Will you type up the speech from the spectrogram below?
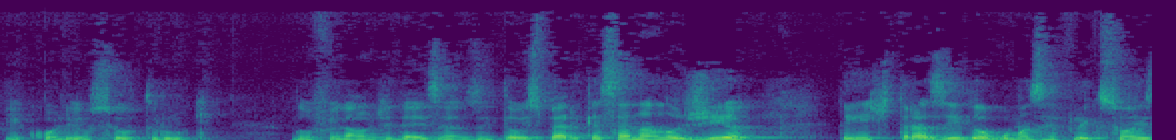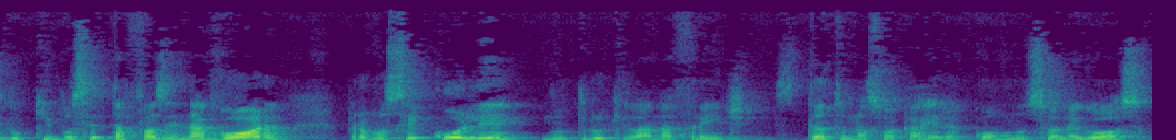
e colher o seu truque no final de 10 anos. Então espero que essa analogia tenha te trazido algumas reflexões do que você está fazendo agora para você colher no truque lá na frente, tanto na sua carreira como no seu negócio.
